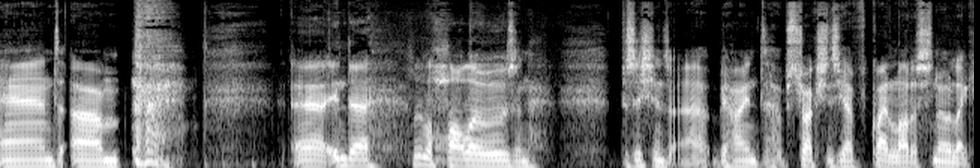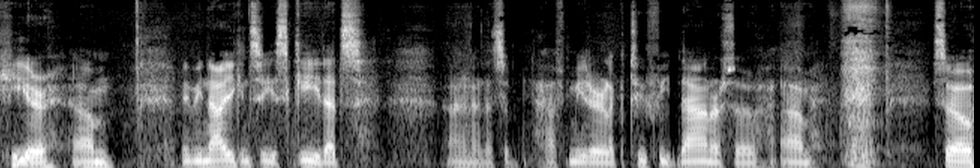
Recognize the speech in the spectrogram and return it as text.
and um, uh, in the little hollows and positions uh, behind obstructions, you have quite a lot of snow. Like here, um, maybe now you can see a ski. That's I don't know. That's a half meter, like two feet down or so. Um, so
